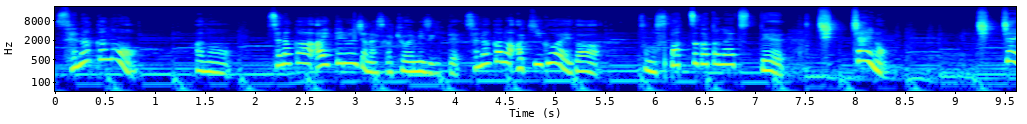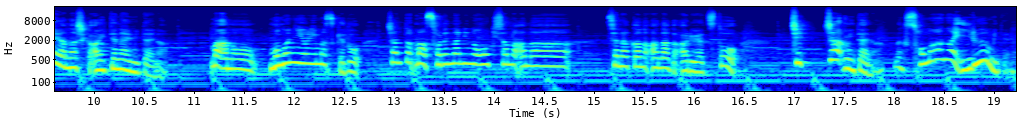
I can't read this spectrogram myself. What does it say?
背中のあの背中開いてるじゃないですか競泳水着って。背中の開き具合がそのスパッツ型のやつってちっちゃいの。ちっちゃい穴しか開いてないみたいな。まああのものによりますけどちゃんとまあそれなりの大きさの穴背中の穴があるやつとちっちゃみたいななんかその穴いるみたいな。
